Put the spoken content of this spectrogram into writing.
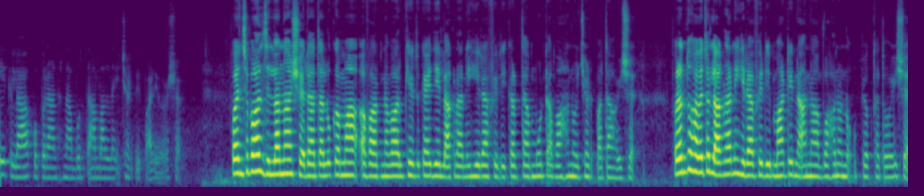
એક લાખ ઉપરાંતના મુદ્દામાલને ઝડપી પાડ્યો છે પંચમહાલ જિલ્લાના શેરા તાલુકામાં અવારનવાર ગેરકાયદે લાકડાની હેરાફેરી કરતા મોટા વાહનો ઝડપાતા હોય છે. પરંતુ હવે તો લાકડાની હેરાફેરી માટે નાના વાહનોનો ઉપયોગ થતો હોય છે.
